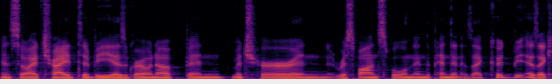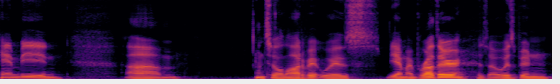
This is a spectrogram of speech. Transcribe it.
And so I tried to be as grown up and mature and responsible and independent as I could be, as I can be, and um, and so a lot of it was, yeah, my brother has always been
